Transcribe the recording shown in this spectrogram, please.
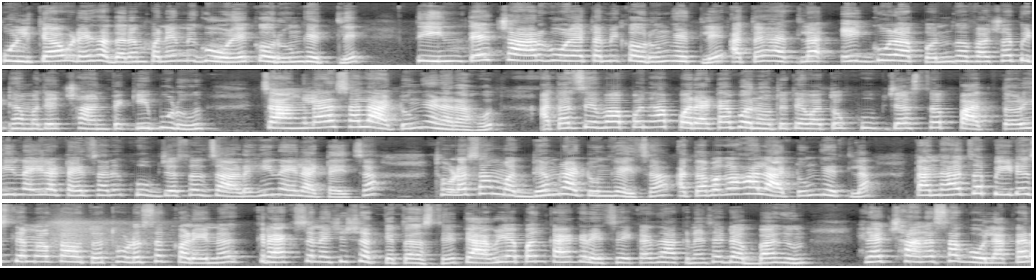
पुलक्यावडे साधारणपणे मी गोळे करून घेतले. तीन ते चार गोळ्या आता मी करून घेतले. आता ह्यातला एक गोळा आपण गव्हाच्या पिठामध्ये छानपैकी बुडवून चांगला असा लाटून घेणार आहोत. आता जेव्हा आपण हा पराठा बनवतो तेव्हा तो खूप जास्त पातळही नाही लाटायचा आणि खूप जास्त जाडही नाही लाटायचा. थोडासा मध्यम लाटून घ्यायचा. आता बघा हा लाटून घेतला. तांदळाचं पीठ असल्यामुळे काय होतं थोडंसं कडेनं क्रॅक्स येण्याची शक्यता असते. त्यावेळी आपण काय करायचं एका झाकण्याचा डब्बा घेऊन ह्याला छान असा गोलाकार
